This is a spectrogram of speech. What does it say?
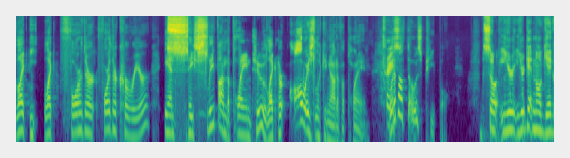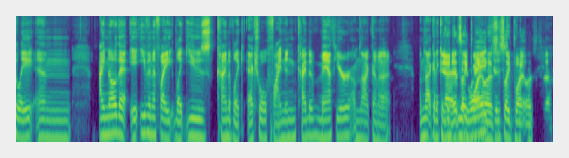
like like for their for their career and they sleep on the plane too like they're always looking out of a plane Trace, what about those people so you're you're getting all giggly and i know that i even if i like use kind of like actual feynman kind of math here i'm not gonna i'm not gonna yeah, it's like way, pointless. It's 'cause, like pointless to, to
